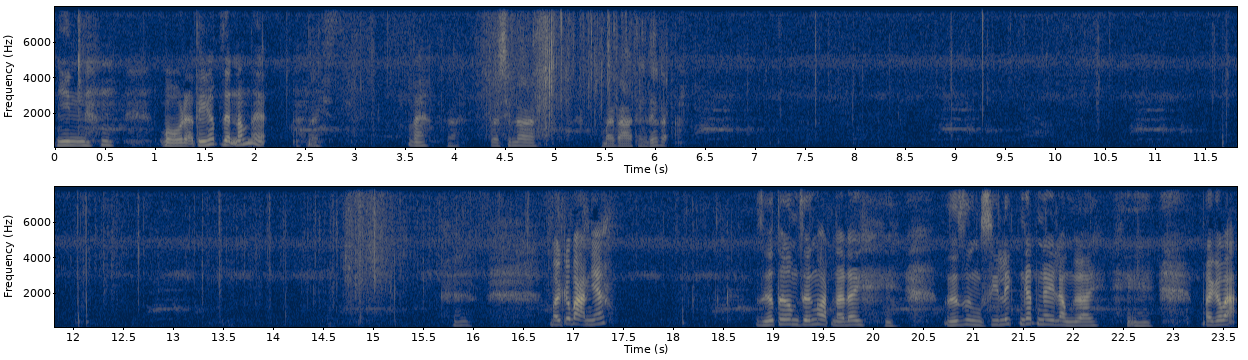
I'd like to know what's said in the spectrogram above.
Nhìn bố đã thấy hấp dẫn lắm rồi ạ. Đây Vâng tôi xin ờ, mai ba thưởng thức ạ. Mời các bạn nhé. Dứa thơm, dứa ngọt là đây. Dứa rừng silic ngất ngây lòng người. Mời các bạn.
